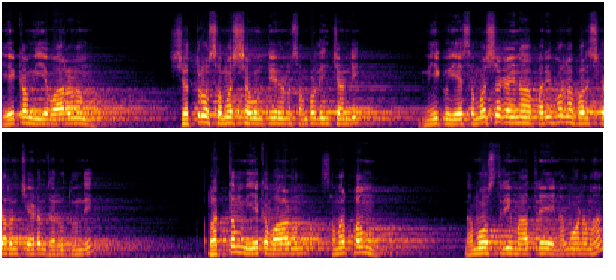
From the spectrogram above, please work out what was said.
ఏకం ఏ వారణం? శత్రు సమస్య ఉంటే నన్ను సంప్రదించండి. మీకు ఏ సమస్యకైనా పరిపూర్ణ పరిష్కారం చేయడం జరుగుతుంది. రక్తం ఏకవారణం సమర్పం. నమో స్త్రీ మాత్రే నమో నమ.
